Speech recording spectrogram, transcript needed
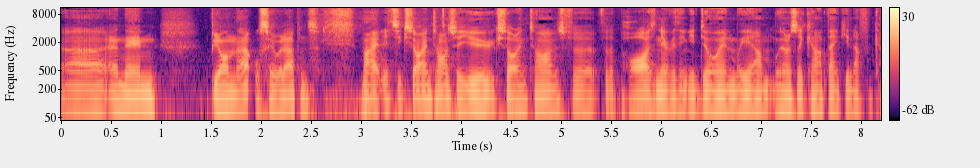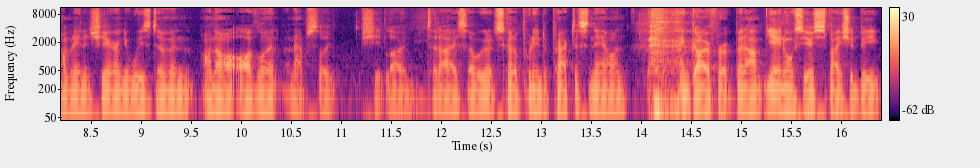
uh, and then beyond that, we'll see what happens. Mate, it's exciting times for you, exciting times for, for the pies and everything you're doing. We um we honestly can't thank you enough for coming in and sharing your wisdom. And I know I've learnt an absolute shitload today, so we've just got to put into practice now and, and go for it. But um yeah, in all seriousness, mate, you should be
